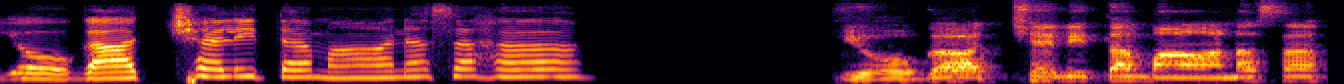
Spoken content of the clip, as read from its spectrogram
योगाच्छलितमानसः। योगाच्छलितमानसः।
